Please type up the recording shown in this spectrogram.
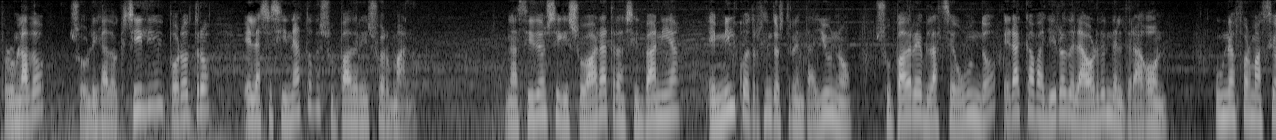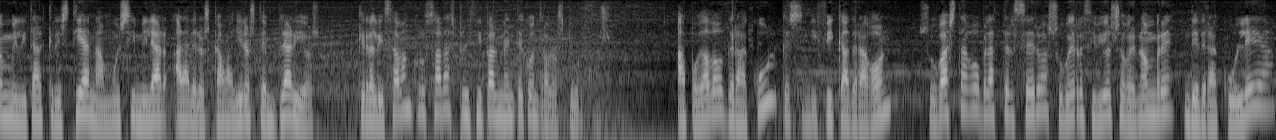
Por un lado, su obligado exilio y por otro, el asesinato de su padre y su hermano. Nacido en Sigisoara, Transilvania, en 1431, su padre Vlad II era caballero de la Orden del Dragón, una formación militar cristiana muy similar a la de los caballeros templarios, que realizaban cruzadas principalmente contra los turcos. Apodado Dracul, que significa dragón, su vástago Vlad III a su vez recibió el sobrenombre de Draculea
